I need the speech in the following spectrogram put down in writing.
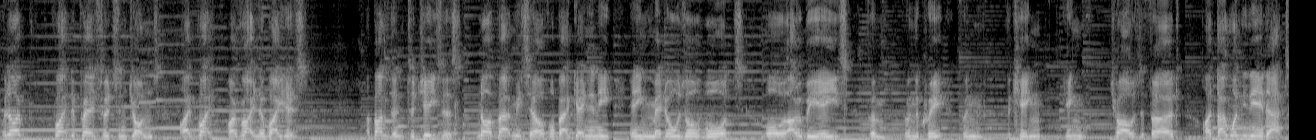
When I write the prayers for St John's, I write I write in a way that's abundant to Jesus, not about myself or about getting any any medals or awards or OBEs from from the from the King, King Charles III. I don't want any of that.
